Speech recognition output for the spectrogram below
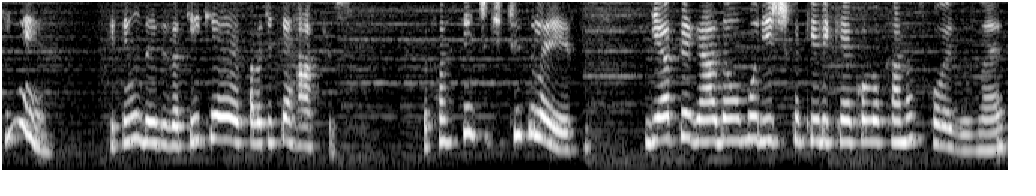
quem é? E tem um deles aqui que é, fala de terráqueos. Eu falo, gente, que título é esse? E é a pegada humorística que ele quer colocar nas coisas, né?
